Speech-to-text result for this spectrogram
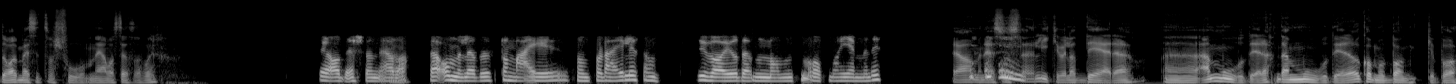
det var mer situasjonen jeg var stressa for. ja, det skjønner jeg, Ja. da. Det er annerledes for meg som for deg, liksom. Du var jo den mannen som åpna hjemmet ditt. Ja, men jeg syns likevel at dere er modigere. Det er modigere å komme og banke på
